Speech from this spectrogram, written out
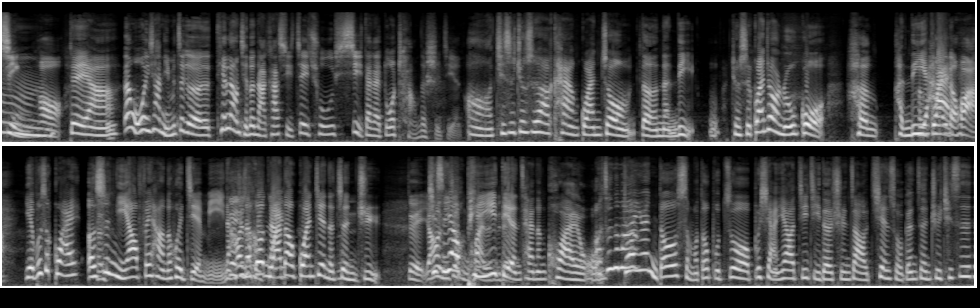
紧哦。对呀、啊，那我问一下，你们这个天亮前的拿卡西这出戏大概多长的时间？哦，其实就是要看观众的能力，就是观众如果很。很厉害乖的话，也不是乖，而是你要非常的会解谜，然后能够拿到关键的证据。对，其实要皮一点才能快哦。啊，真的吗？对，因为你都什么都不做，不想要积极的寻找线索跟证据，其实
